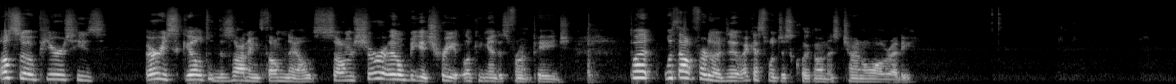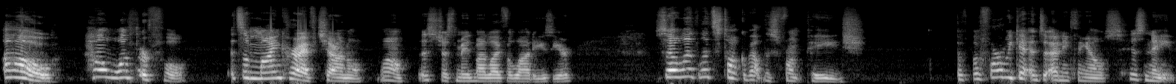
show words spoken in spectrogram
Also appears he's very skilled in designing thumbnails, so I'm sure it'll be a treat looking at his front page. But without further ado, I guess we'll just click on his channel already. Oh, how wonderful! It's a Minecraft channel. Well, this just made my life a lot easier. So let, us talk about this front page. But before we get into anything else, his name.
